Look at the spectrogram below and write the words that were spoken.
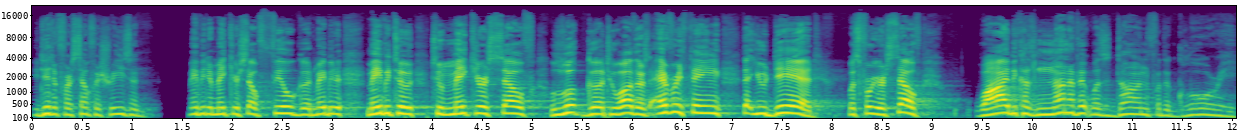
You did it for a selfish reason. Maybe to make yourself feel good, maybe, to, maybe to, to make yourself look good to others. Everything that you did was for yourself. Why? Because none of it was done for the glory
